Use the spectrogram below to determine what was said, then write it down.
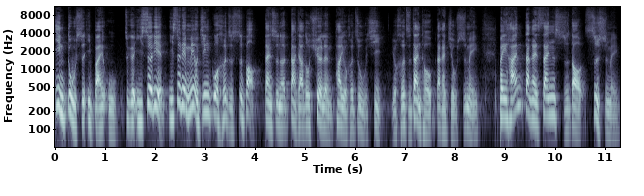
印度是一百五，这个以色列，以色列没有经过核子试爆，但是呢，大家都确认它有核子武器，有核子弹头，大概九十枚。北韩大概三十到四十枚。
